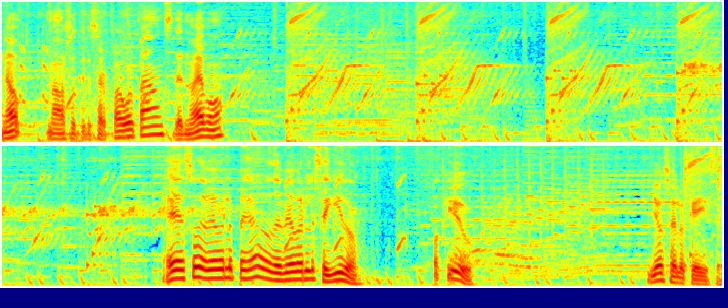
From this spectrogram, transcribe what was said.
No, vamos a utilizar Power Pounds de nuevo. Eso debe haberle pegado, debe haberle seguido. Fuck you. Yo sé lo que hice.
